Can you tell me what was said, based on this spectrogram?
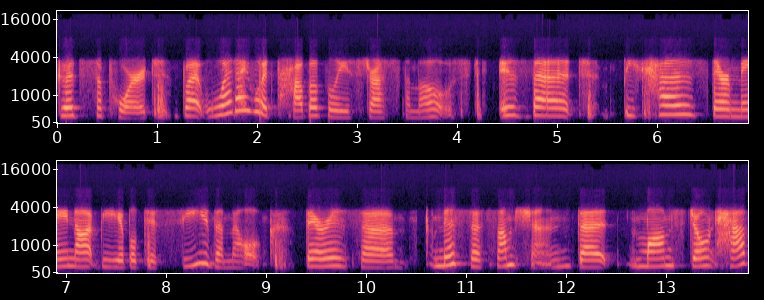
good support. But what I would probably stress the most is that because there may not be able to see the milk, there is a misassumption that moms don't have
